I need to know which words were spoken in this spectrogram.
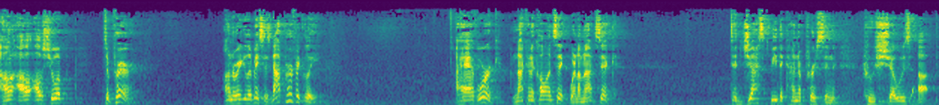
I'll, I'll, I'll show up to prayer on a regular basis. Not perfectly. I have work. I'm not going to call in sick when I'm not sick. To just be the kind of person who shows up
